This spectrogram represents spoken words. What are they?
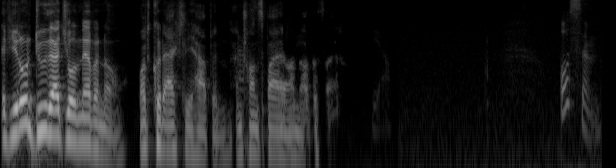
if you don't do that, you'll never know what could actually happen and transpire on the other side. Yeah. Awesome.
